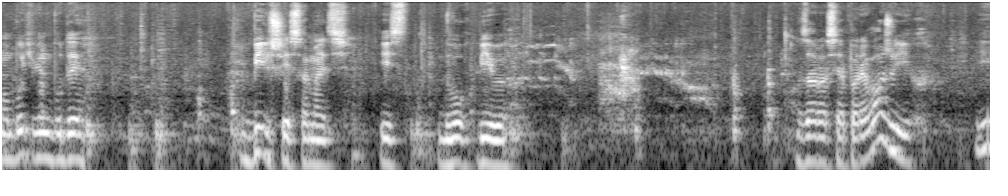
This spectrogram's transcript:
мабуть, він буде більший самець із двох білих. Зараз я переважу їх і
